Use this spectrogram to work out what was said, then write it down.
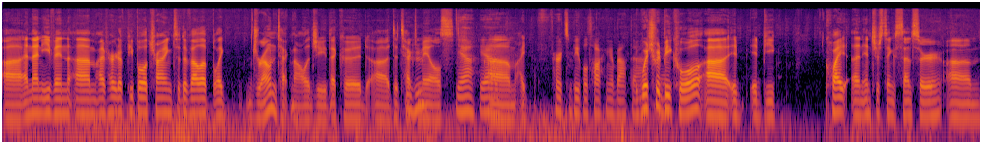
uh, and then even um, i've heard of people trying to develop like drone technology that could uh, detect Mhm. males Yeah, yeah. um, I I've heard some people talking about that. which would yeah. be cool. Uh, it it'd be quite an interesting sensor. Um,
